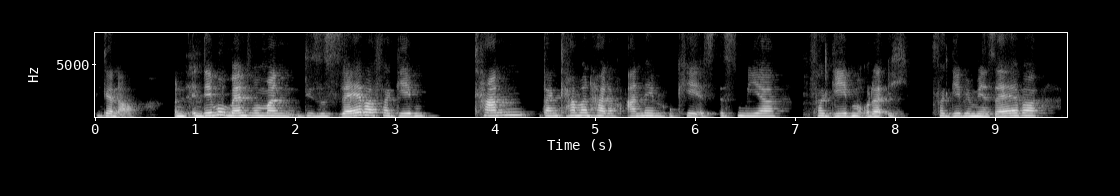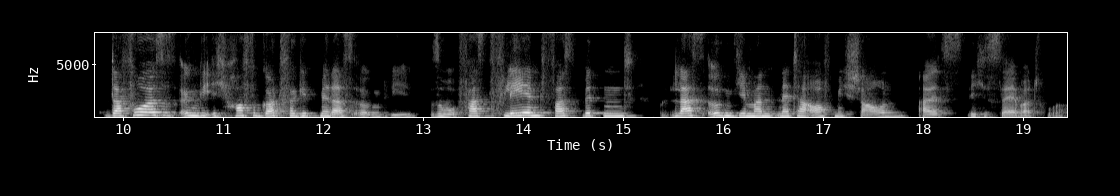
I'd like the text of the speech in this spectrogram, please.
Genau. Und in dem Moment, wo man dieses selber vergeben kann, dann kann man halt auch annehmen, okay, es ist mir vergeben oder ich vergebe mir selber. Davor ist es irgendwie, ich hoffe, Gott vergibt mir das irgendwie. So fast flehend, fast bittend lass irgendjemand netter auf mich schauen, als ich es selber tue.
